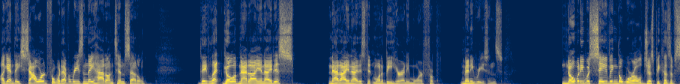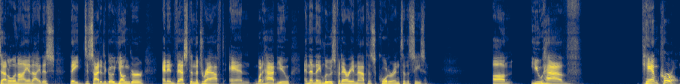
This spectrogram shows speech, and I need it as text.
again, they soured for whatever reason they had on Tim Settle. They let go of Matt Ioannidis. Matt Ioannidis didn't want to be here anymore for many reasons. Nobody was saving the world just because of Settle and Ioannidis. They decided to go younger and invest in the draft and what have you, and then they lose Phidarian Mathis a quarter into the season. Um, you have Cam Curl,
